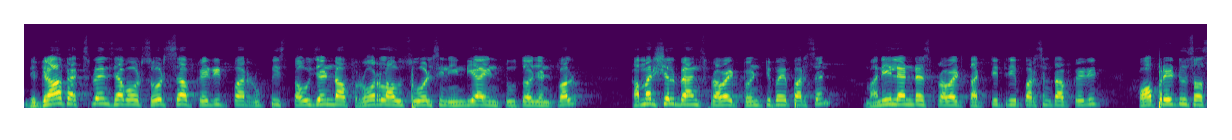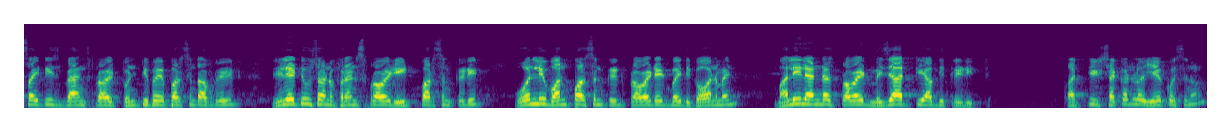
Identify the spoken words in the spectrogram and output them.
The graph explains about source of credit per rupees 1000 of rural households in India in 2012. Commercial banks provide 25%, money lenders provide 33% of credit, cooperative societies banks provide 25% of credit, relatives and friends provide 8% credit, Only 1% credit provided by the government. Money lenders provide majority of the credit. 30 seconds lo ye question.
